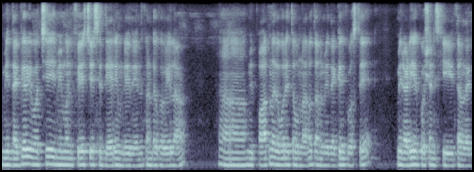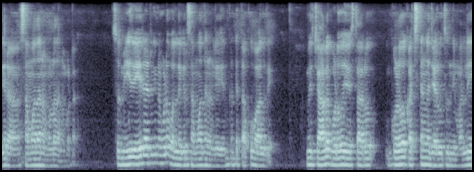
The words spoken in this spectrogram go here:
మీ దగ్గరికి వచ్చి మిమ్మల్ని ఫేస్ చేసే ధైర్యం లేదు. ఎందుకంటే ఒకవేళ మీ పార్ట్నర్ ఎవరైతే ఉన్నారో తను మీ దగ్గరికి వస్తే మీరు అడిగే క్వశ్చన్స్కి తన దగ్గర సమాధానం ఉండదన్నమాట. సో మీరు ఏది అడిగినా కూడా వాళ్ళ దగ్గర సమాధానం లేదు. ఎందుకంటే తప్పు వాళ్ళదే. మీరు చాలా గొడవ చేస్తారు. గొడవ ఖచ్చితంగా జరుగుతుంది. మళ్ళీ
